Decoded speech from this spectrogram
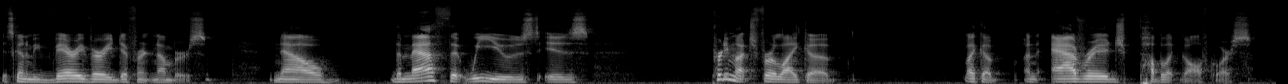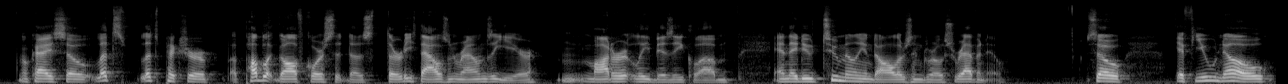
it's going to be very, very different numbers. Now, the math that we used is pretty much for like a like a an average public golf course. Okay, so let's let's picture a public golf course that does 30,000 rounds a year, moderately busy club, and they do 2 million dollars in gross revenue. So, if you know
